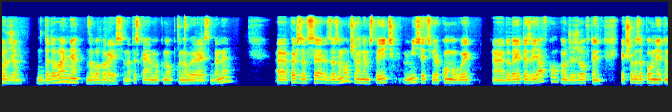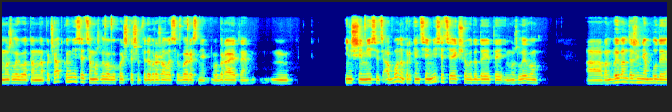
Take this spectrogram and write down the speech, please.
Отже, додавання нового рейсу. Натискаємо кнопку Новий рейс БН. Е, Перш за все, за замовчуванням стоїть місяць, в якому ви е, додаєте заявку, отже, жовтень. Якщо ви заповнюєте, можливо, там на початку місяця, можливо, ви хочете, щоб відображалося в вересні, вибираєте інший місяць, або наприкінці місяця, якщо ви додаєте, і можливо. А вивантаження буде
